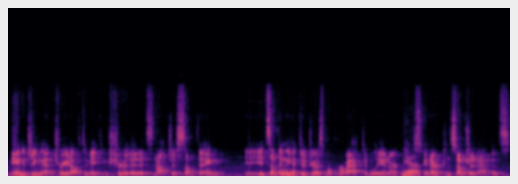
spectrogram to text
managing that trade-off to making sure that it's not just something it's something we have to address more proactively in our yeah. in our consumption habits.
